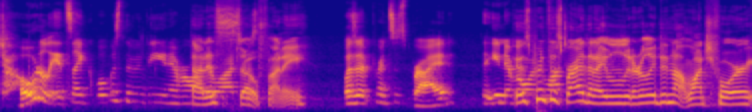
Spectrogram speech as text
totally. It's like what was the movie you never That is so was, funny. was it Princess Bride that you never? It was Princess? Bride that I literally did not watch for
